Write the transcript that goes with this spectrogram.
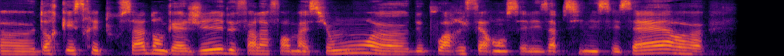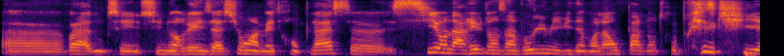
euh, euh, d'orchestrer tout ça, d'engager, de faire la formation, de pouvoir référencer les apps si nécessaire. voilà, donc c'est une organisation à mettre en place. si on arrive dans un volume, évidemment, là on parle d'entreprises qui,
